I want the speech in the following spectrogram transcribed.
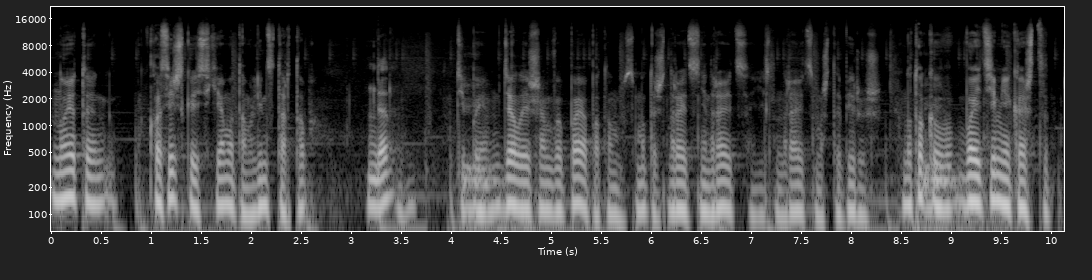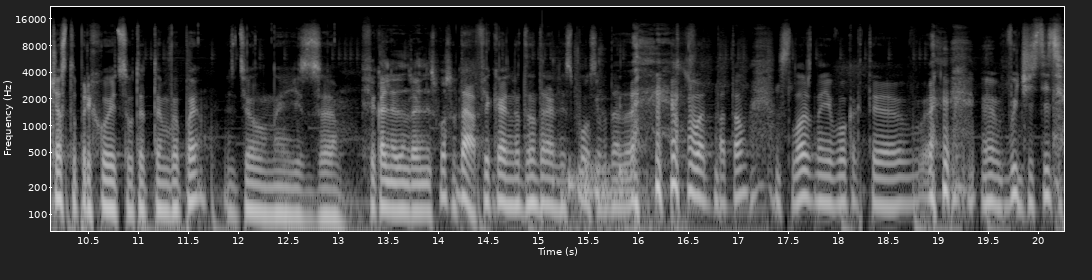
Ну, это классическая схема, там, Lean стартап. Да? Типа Мгм. делаешь MVP, а потом смотришь, нравится, не нравится. Если нравится, масштабируешь. Но только Мгм. в IT, мне кажется, часто приходится вот этот MVP, сделанный из... э, Фекально-дендральный способ? Да, фекально-дендральный способ, да-да. Вот, потом сложно его как-то вычистить.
